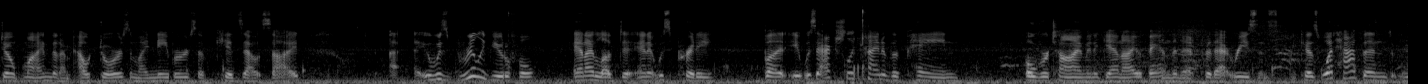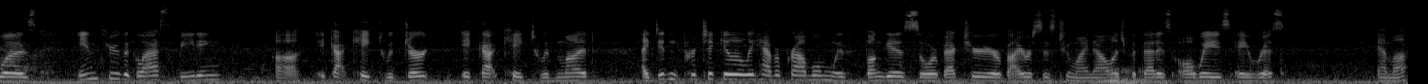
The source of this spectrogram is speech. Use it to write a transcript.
Don't mind that I'm outdoors and my neighbors have kids outside. It was really beautiful and I loved it and it was pretty, but it was actually kind of a pain over time. And again, I abandoned it for that reason because what happened was in through the glass beading, uh, it got caked with dirt, it got caked with mud. I didn't particularly have a problem with fungus or bacteria or viruses to my knowledge, but that is always a risk. Emma,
